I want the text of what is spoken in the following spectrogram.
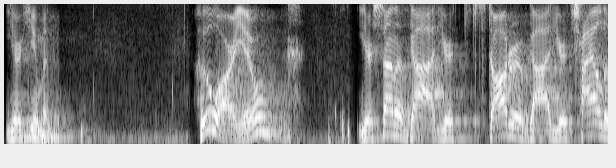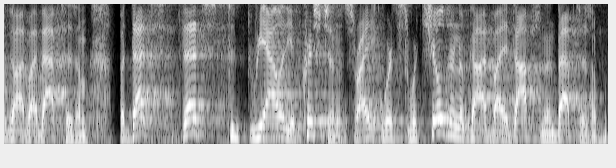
You're human. Who are you? You're son of God, you're daughter of God, you're child of God by baptism. But that's that's the reality of Christians, right? We're, we're children of God by adoption and baptism.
